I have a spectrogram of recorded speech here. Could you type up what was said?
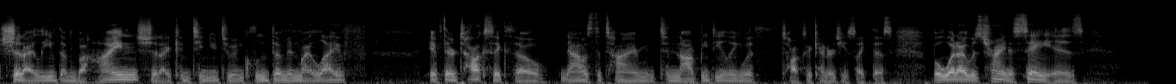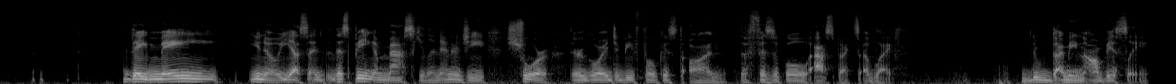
should I leave them behind? Should I continue to include them in my life? If they're toxic, though, now is the time to not be dealing with toxic energies like this. But what I was trying to say is they may, you know, yes, and this being a masculine energy, sure, they're going to be focused on the physical aspects of life. I mean, obviously.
